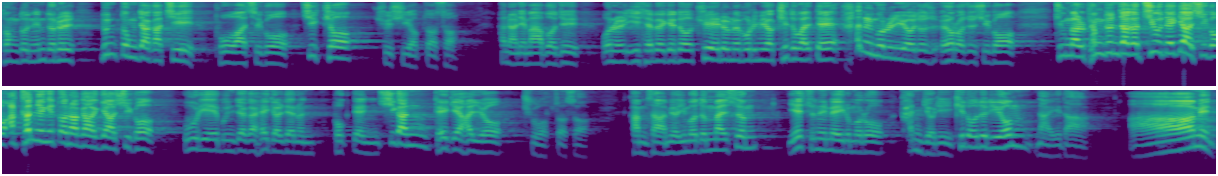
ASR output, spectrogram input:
성도님들을 눈동자같이 보호하시고 지켜 주시옵소서 하나님 아버지 오늘 이 새벽에도 주의 이름을 부르며 기도할 때 하늘문을 열어주시고 정말 병든자가 치유되게 하시고 악한 영이 떠나가게 하시고 우리의 문제가 해결되는 복된 시간 되게 하여 주옵소서. 감사하며 이 모든 말씀 예수님의 이름으로 간절히 기도드리옵나이다. 아멘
